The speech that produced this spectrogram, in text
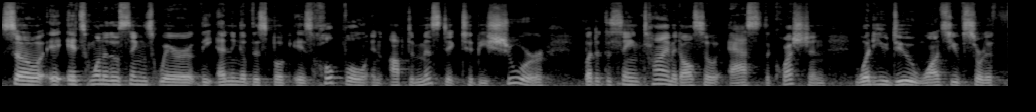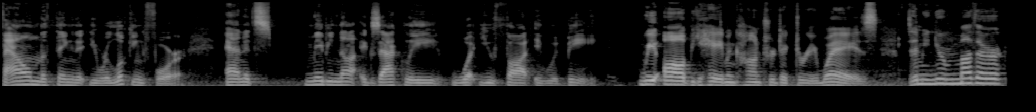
So it's one of those things where the ending of this book is hopeful and optimistic to be sure, but at the same time, it also asks the question what do you do once you've sort of found the thing that you were looking for? And it's maybe not exactly what you thought it would be. We all behave in contradictory ways. I mean, your mother,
